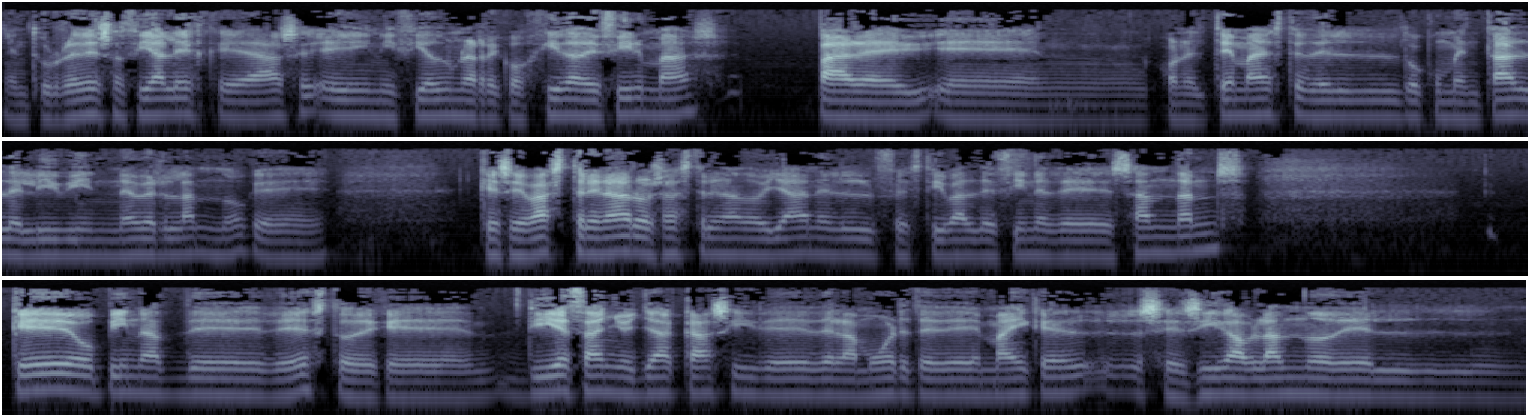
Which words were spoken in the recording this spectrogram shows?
en tus redes sociales que has eh, iniciado una recogida de firmas para eh, con el tema este del documental de Living Neverland, ¿no? Que, que se va a estrenar o se ha estrenado ya en el Festival de Cine de Sundance. ¿Qué opinas de, de esto? De que 10 años ya casi de, de la muerte de Michael se siga hablando del,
